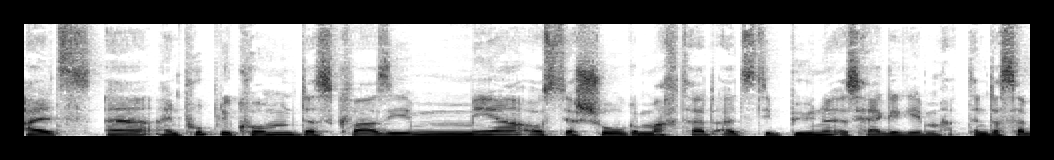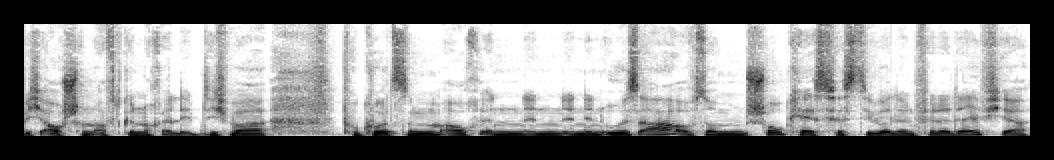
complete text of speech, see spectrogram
als äh, ein Publikum, das quasi mehr aus der Show gemacht hat, als die Bühne es hergegeben hat. Denn das habe ich auch schon oft genug erlebt. Ich war vor kurzem auch in, in, in den USA auf so einem Showcase-Festival in Philadelphia.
